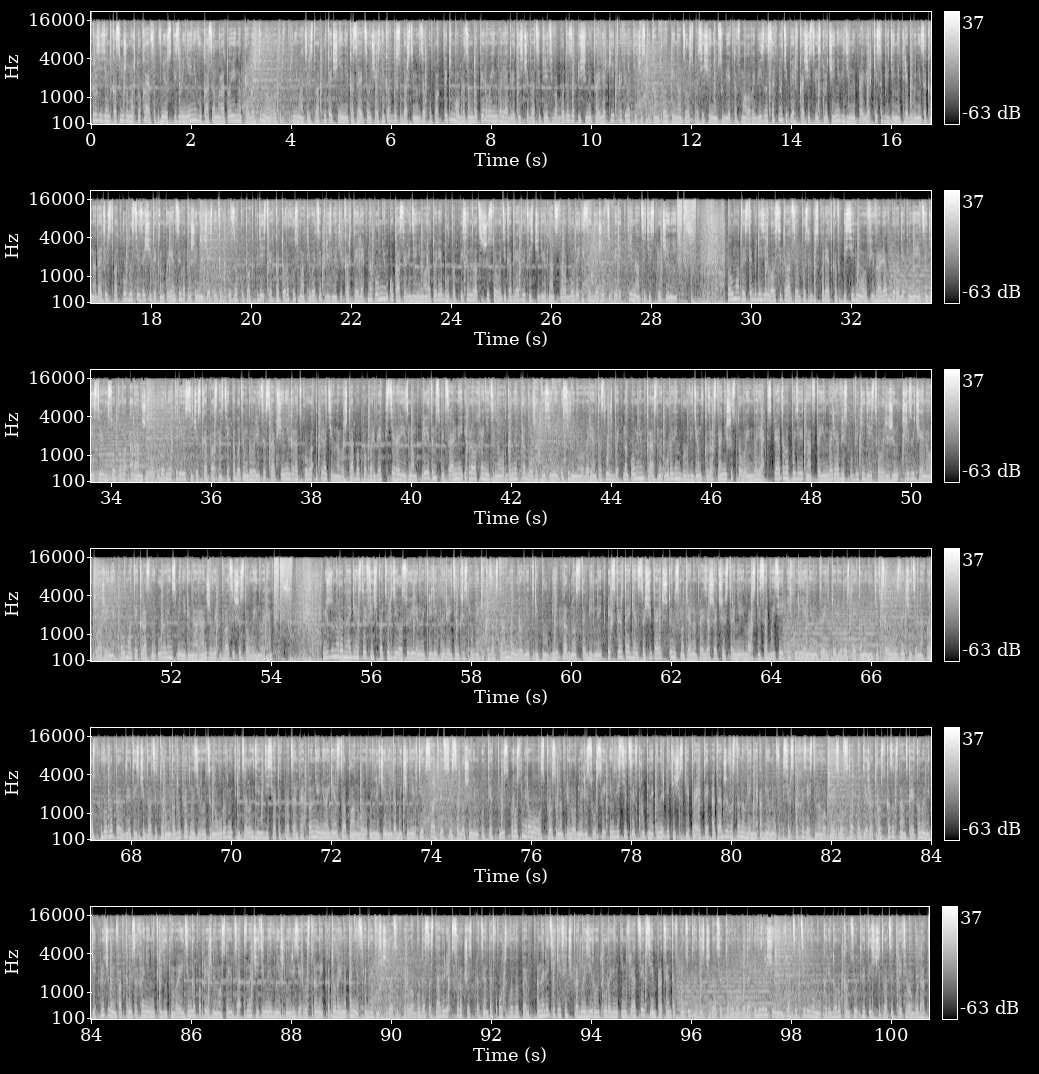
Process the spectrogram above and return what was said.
Президент Касымжомар Токаев внес изменения в указ о моратории на проверки малого предпринимательства. Уточнение касается участников государственных закупок. Таким образом, до 1 января 2023 года запрещены проверки и профилактический контроль и надзор с посещением субъектов малого бизнеса, но теперь в качестве исключения введены проверки соблюдения требований законодательства в области защиты конкуренции в отношении участников госзакупок, в действиях которых усматриваются признаки картеля. Напомним, указ о введении моратория был подписан 26 декабря 2019 года и содержит теперь 13 исключений. В Алматы стабилизировалась ситуация после беспорядков и 7 февраля в городе отменяется действие высокого оранжевого уровня террористической опасности. Об этом говорится в сообщении городского оперативного штаба по борьбе с терроризмом. При этом специальные и правоохранительные органы продолжат несение усиленного варианта службы. Напомним, красный уровень был введен в Казахстане 6 января. С 5 по 19 января в республике действовал режим чрезвычайного положения. В Алматы красный уровень сменили на оранжевый 26 января. Международное агентство Fitch подтвердило суверенный кредитный рейтинг Республики Казахстан на уровне BBB, прогноз стабильный. Эксперты агентства считают, что несмотря на произошедшие в стране январские события, их влияние на траекторию роста экономики в целом незначительно. Рост ВВП в 2022 году прогнозируется на уровне 3,9%. По мнению агентства, плановое увеличение добычи нефти в соответствии с соглашением ОПЕК+, рост мирового спроса на природные ресурсы, инвестиции в крупные энергетические проекты, а также восстановление объемов сельскохозяйственного производства поддержат рост казахстанской экономики. Ключевым фактором сохранения кредитного рейтинга по-прежнему остаются значительные внешние резервы страны, которые на конец 2021 года составили 46% от ВВП. Аналитики Fitch прогнозируют уровень инфляции в 7% к концу 2022 года и возвращение инфляции к целевому коридору к концу 2023 года.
